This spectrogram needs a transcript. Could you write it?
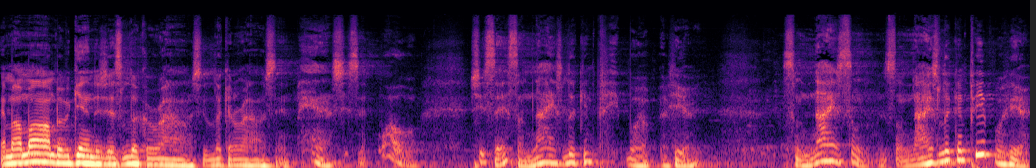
And my mom began to just look around. She's looking around and said, Man, she said, Whoa. She said, Some nice looking people here. Some nice, some, some nice looking people here.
